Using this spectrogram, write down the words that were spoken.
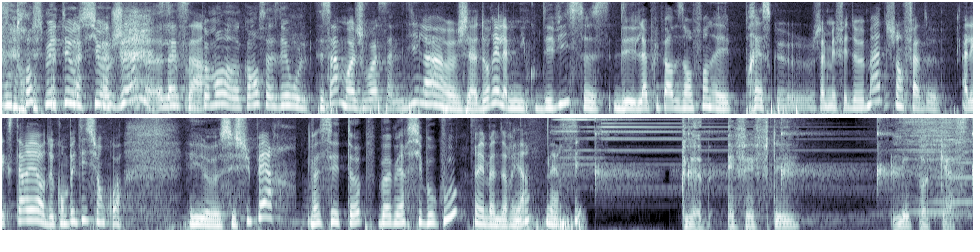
vous transmettez aussi aux jeunes ça. Comment, comment ça se déroule? C'est ça, moi, je vois samedi, là, euh, j'ai adoré la mini-coupe Davis. Des, la plupart des enfants n'avaient presque jamais fait de match, enfin, de, à l'extérieur, de compétition, quoi. Et euh, c'est super. Bah, c'est top. Bah, merci beaucoup. Et eh ben, de rien. Merci. Club FFT, le podcast.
